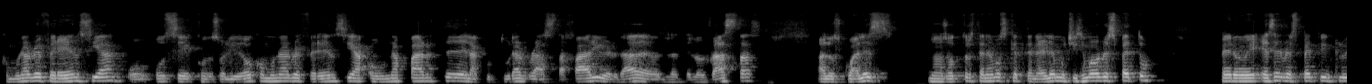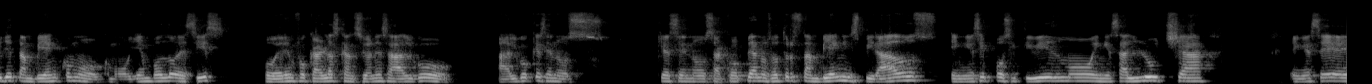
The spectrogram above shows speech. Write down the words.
como una referencia o, se consolidó como una referencia o una parte de la cultura rastafari, ¿verdad? De, los rastas, a los cuales nosotros tenemos que tenerle muchísimo respeto, pero ese respeto incluye también, como, como bien vos lo decís, poder enfocar las canciones a algo, algo que se nos que se nos acople a nosotros también inspirados en ese positivismo, en esa lucha, en ese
